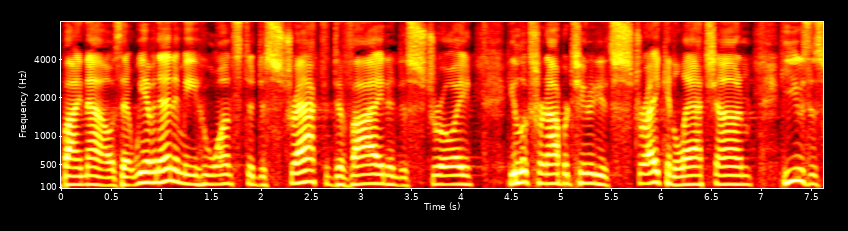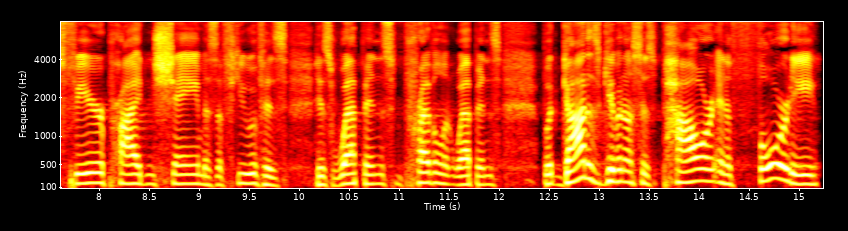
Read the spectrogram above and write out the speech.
by now is that we have an enemy who wants to distract, divide, and destroy. He looks for an opportunity to strike and latch on. He uses fear, pride, and shame as a few of his, his weapons, prevalent weapons. But God has given us his power and authority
